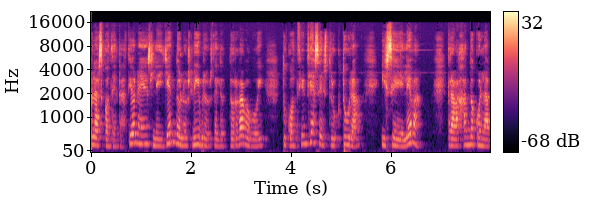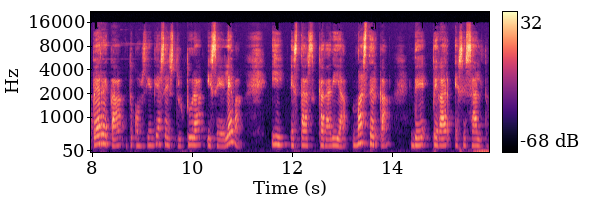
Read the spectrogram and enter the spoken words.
las concentraciones, leyendo los libros del doctor Gaboboy, tu conciencia se estructura y se eleva. Trabajando con la PRK, tu conciencia se estructura y se eleva. Y estás cada día más cerca de pegar ese salto,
